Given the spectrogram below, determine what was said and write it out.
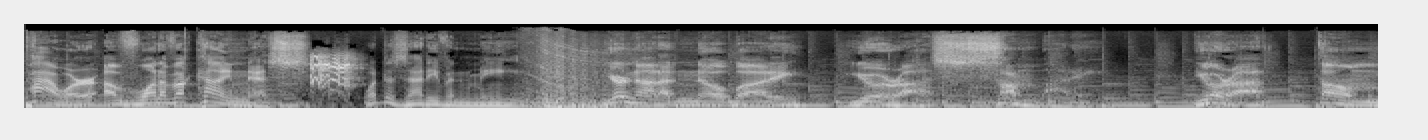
power of one of a kindness. What does that even mean? You're not a nobody. You're a somebody. You're a thumb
